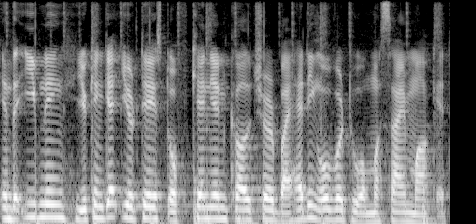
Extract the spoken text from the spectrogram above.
in the evening you can get your taste of Kenyan culture by heading over to a Masai market.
